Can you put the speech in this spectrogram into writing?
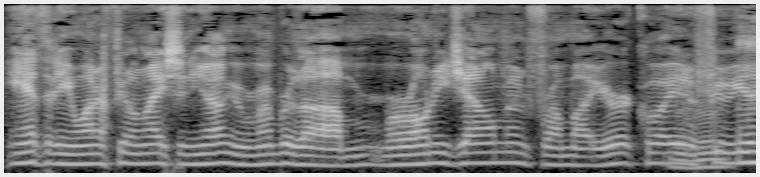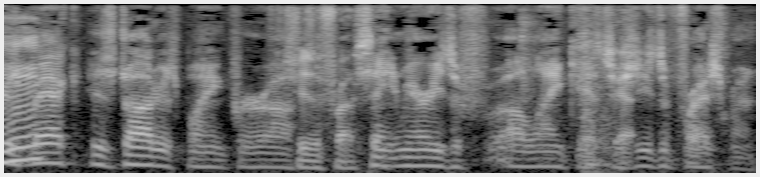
Anthony, you want to feel nice and young? You remember the um, Maroney gentleman from uh, Iroquois a few years back? His daughter's playing for uh, Mm-hmm. She's a freshman. St. Mary's of uh, Lancaster. She's a freshman.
